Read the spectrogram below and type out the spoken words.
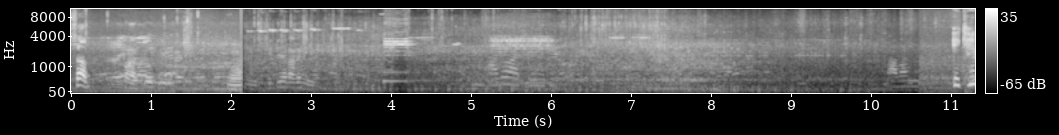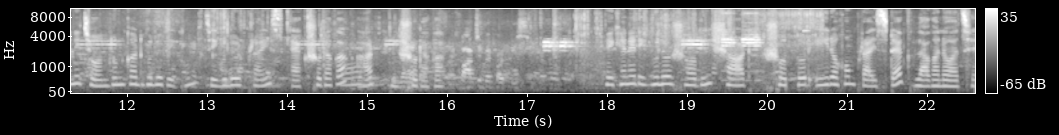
সব? এখানে চন্দন কাঠগুলো দেখুন যেগুলোর প্রাইস একশো টাকা আর তিনশো টাকা। এখানের এগুলোর সবই ষাট সত্তর এইরকম প্রাইস ট্যাগ লাগানো আছে।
